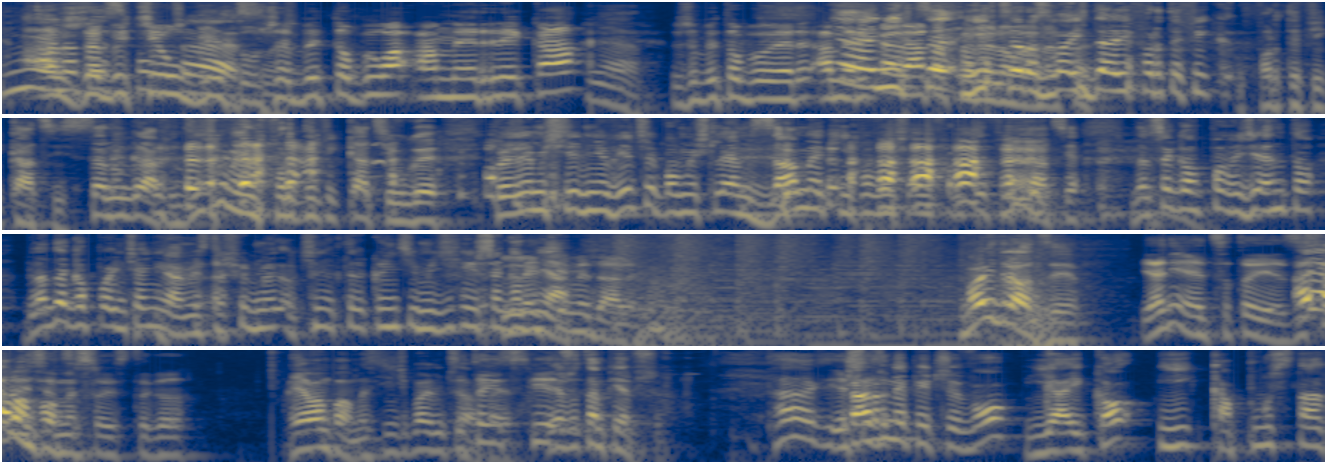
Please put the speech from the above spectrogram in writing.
Nie, a no to żeby cię ugryzł, współczesność. żeby to była Ameryka, Nie. żeby to były Ameryka Nie, nie lata chcę, nie chcę rozwalić dalej fortyfik fortyfikacji, scenografii. Też miałem fortyfikację w ogóle. Powiedziałem średniowiecze, pomyślałem zamek i pomyślałem fortyfikacja. Dlaczego powiedziałem to? Dlatego pojęcia nie mam. Jest to siódmy odcinek, który kończymy dzisiejszego dnia. Lecimy dalej. Moi drodzy, Ja nie wiem, co to jest. A ja mam Zastanawiam się, pomysł. co to jest tego. ja mam pomysł, i ci powiem co to to jest jest. pier- Ja rzucam pierwszy. Tak, jeszcze Czarne pieczywo, jajko i kapusta,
